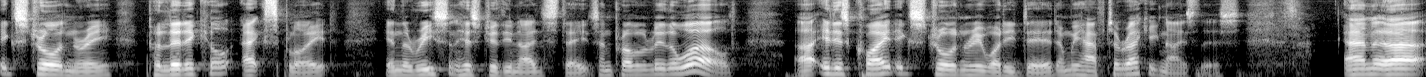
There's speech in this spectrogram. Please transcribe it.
extraordinary political exploit in the recent history of the United States and probably the world. Uh, it is quite extraordinary what he did, and we have to recognize this. And uh,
